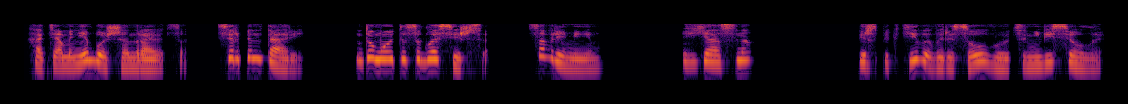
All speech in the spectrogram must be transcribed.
хотя мне больше нравится серпентарий. Думаю, ты согласишься. Со временем. Ясно. Перспективы вырисовываются невеселые.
